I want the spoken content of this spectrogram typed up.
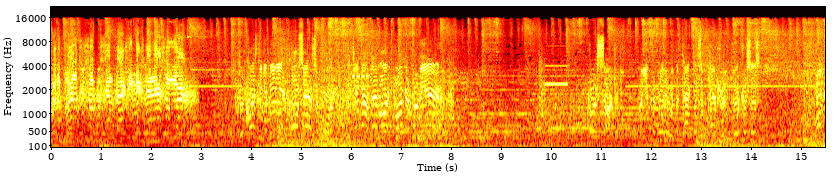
Are the pilots who sunk the Scinfaxi mixed in there somewhere? Requesting immediate tactics of capturing fortresses? Box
